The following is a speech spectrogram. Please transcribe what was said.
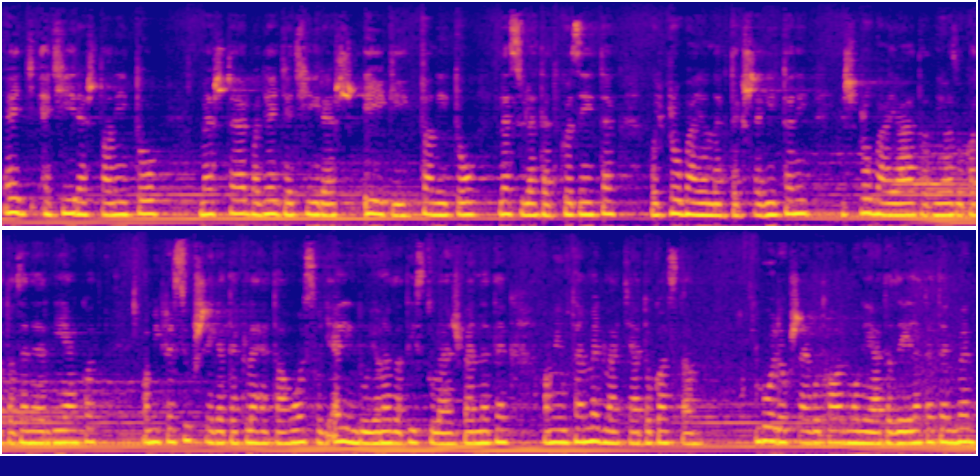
Egy, egy híres tanító, mester, vagy egy-egy híres égi tanító leszületett közétek, hogy próbáljon nektek segíteni, és próbálja átadni azokat az energiákat, amikre szükségetek lehet ahhoz, hogy elinduljon az a tisztulás bennetek, ami után meglátjátok azt a boldogságot, harmóniát az életetekben,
